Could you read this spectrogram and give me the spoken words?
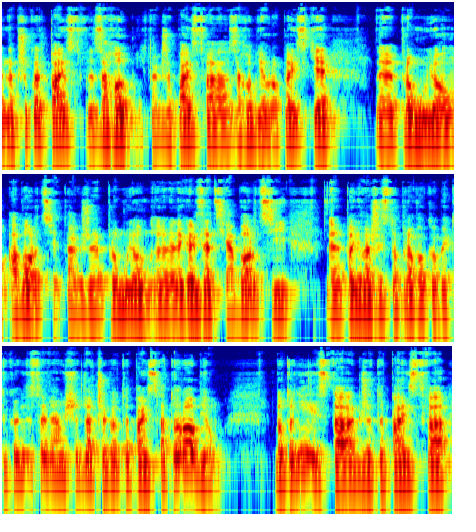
y, na przykład państw zachodnich, także państwa zachodnioeuropejskie promują aborcję, także promują legalizację aborcji, ponieważ jest to prawo kobiet. Tylko nie zastanawiają się, dlaczego te państwa to robią. Bo to nie jest tak, że te państwa,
